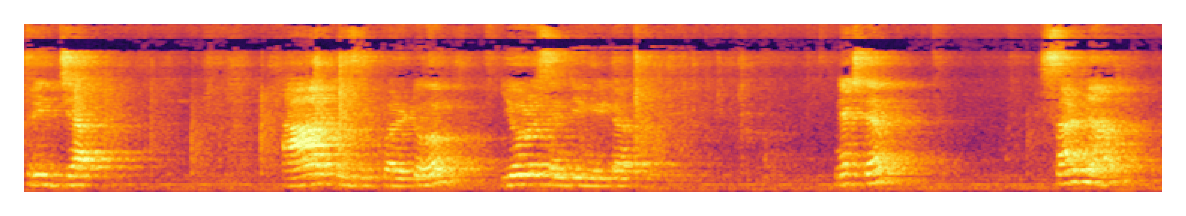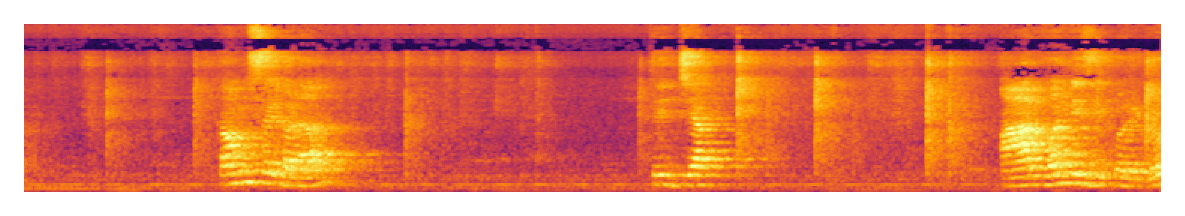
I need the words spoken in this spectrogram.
ತ್ರಿಜ್ಯ. ಆರ್ ಇಸ್ ಈಕ್ವಲ್ ಟು ಏಳು ಸೆಂಟಿಮೀಟರ್ ನೆಕ್ಸ್ಟ್ ಸಣ್ಣ ಕಂಸಗಳ ತ್ರಿಜ್ಯ. R one is equal to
